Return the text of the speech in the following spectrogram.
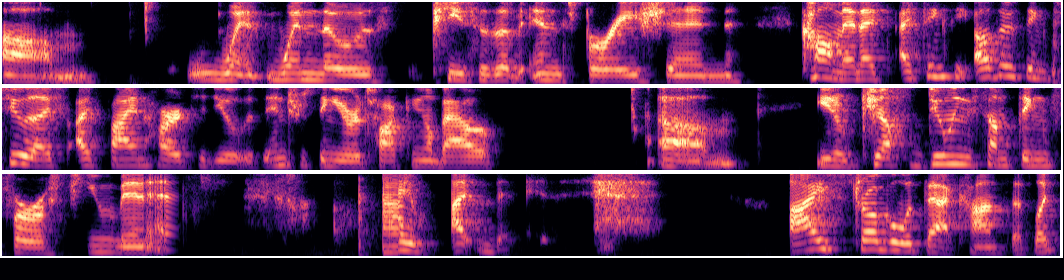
um, when when those pieces of inspiration come. And I, I think the other thing too, I, I, find hard to do. It was interesting. You were talking about, um, you know, just doing something for a few minutes. I, I I struggle with that concept. Like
